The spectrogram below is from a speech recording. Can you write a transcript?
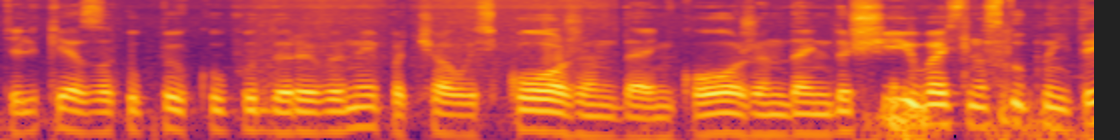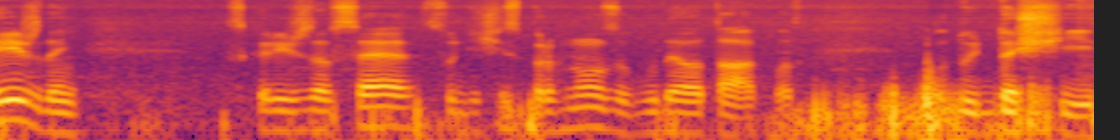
Тільки я закупив купу деревини, почались кожен день, кожен день дощі. Весь наступний тиждень, скоріш за все, судячи з прогнозу, буде отак. От. Будуть дощі.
